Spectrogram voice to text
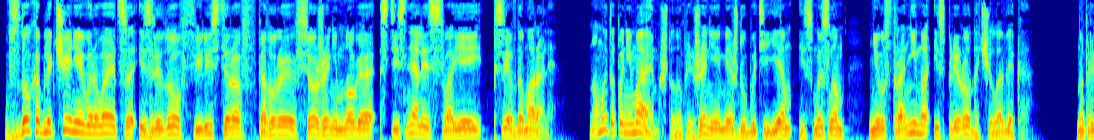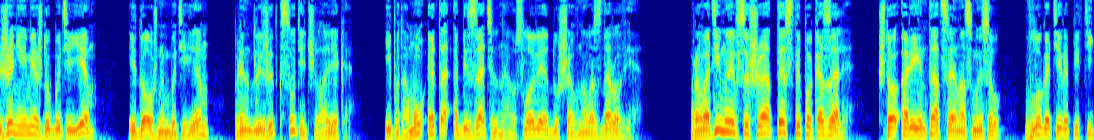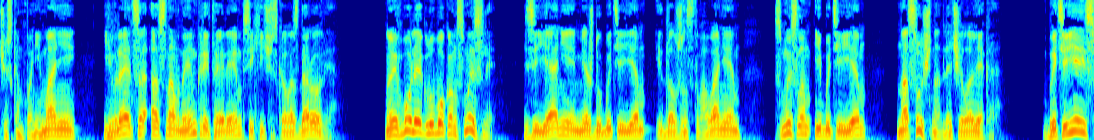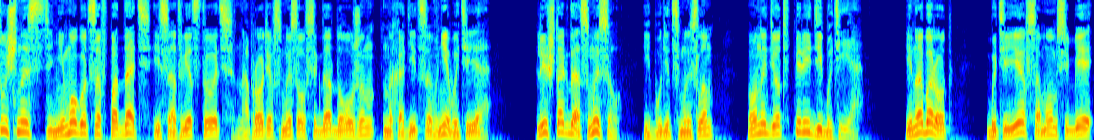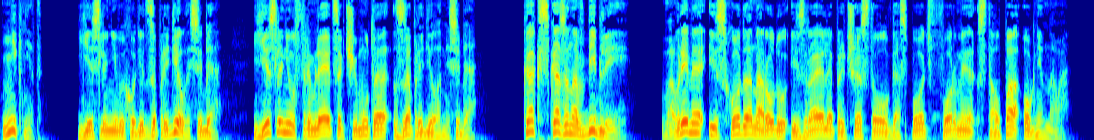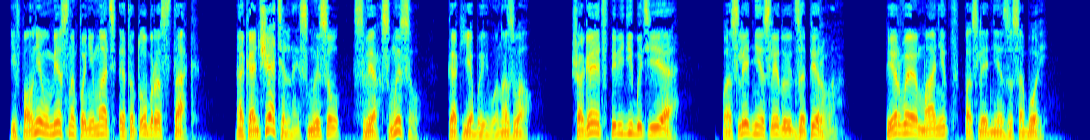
Вздох облегчения вырывается из рядов филистеров, которые все же немного стеснялись своей псевдоморали. Но мы-то понимаем, что напряжение между бытием и смыслом неустранимо из природы человека. Напряжение между бытием и должным бытием принадлежит к сути человека, и потому это обязательное условие душевного здоровья. Проводимые в США тесты показали, что ориентация на смысл в логотерапевтическом понимании является основным критерием психического здоровья. Но и в более глубоком смысле зияние между бытием и долженствованием – смыслом и бытием насущно для человека. Бытие и сущность не могут совпадать и соответствовать, напротив, смысл всегда должен находиться вне бытия. Лишь тогда смысл и будет смыслом, он идет впереди бытия. И наоборот, бытие в самом себе никнет, если не выходит за пределы себя, если не устремляется к чему-то за пределами себя. Как сказано в Библии, во время исхода народу Израиля предшествовал Господь в форме столпа огненного. И вполне уместно понимать этот образ так. Окончательный смысл, сверхсмысл, как я бы его назвал, шагает впереди бытия. Последнее следует за первым. Первое манит, последнее за собой.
